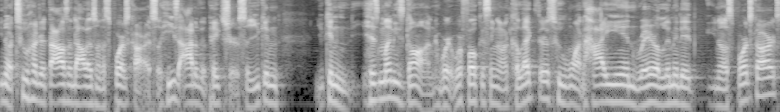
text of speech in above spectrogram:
you know, $200,000 on a sports car. So he's out of the picture. So you can, you can, his money's gone. We're, we're focusing on collectors who want high end, rare, limited, you know, sports cards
